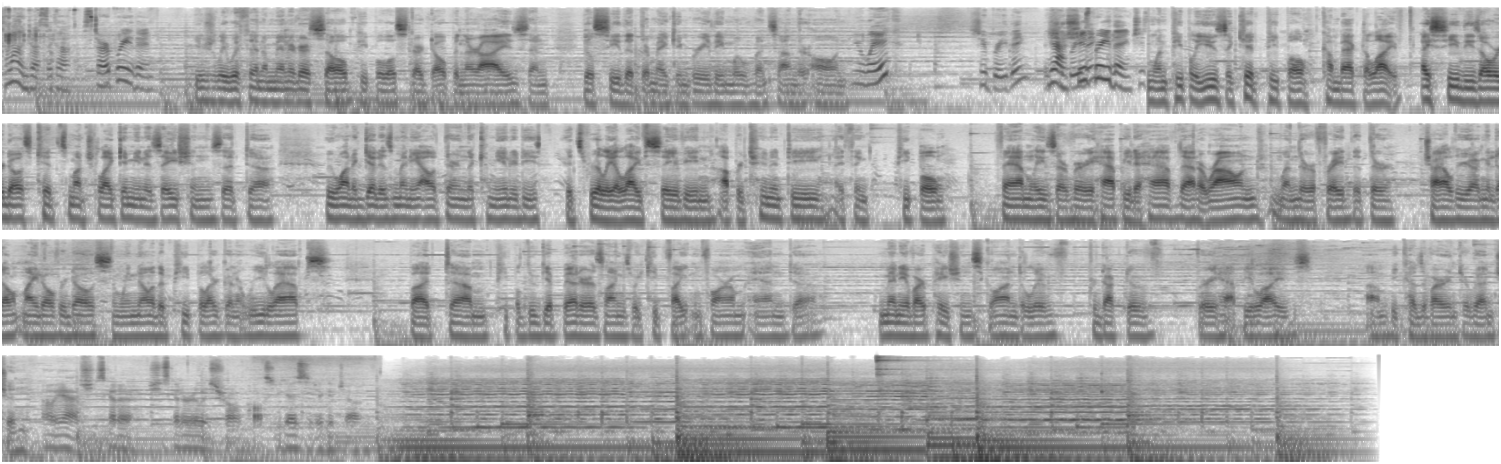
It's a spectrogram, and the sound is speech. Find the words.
Come on, Jessica, start breathing. Usually within a minute or so, people will start to open their eyes and you'll see that they're making breathing movements on their own. You awake? Is she breathing? Is yeah, she breathing? she's breathing. She's when people use the kit, people come back to life. I see these overdose kits much like immunizations that uh, we want to get as many out there in the communities. It's really a life-saving opportunity. I think people, families are very happy to have that around when they're afraid that their child or young adult might overdose. And we know that people are going to relapse, but um, people do get better as long as we keep fighting for them. And uh, Many of our patients go on to live productive, very happy lives um, because of our intervention. Oh yeah, she's got a she's got a really strong pulse. You guys did a good job.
